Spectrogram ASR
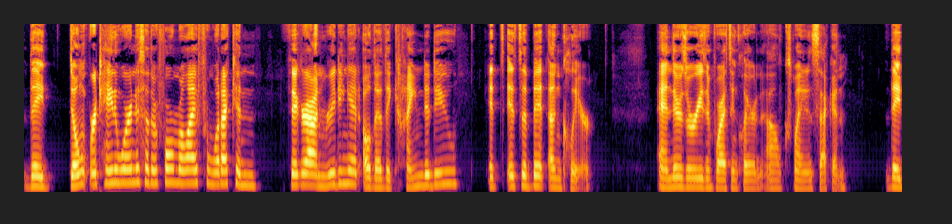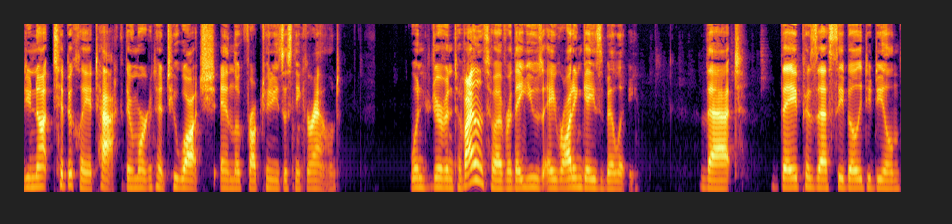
They don't retain awareness of their former life from what I can figure out in reading it, although they kind of do. It's it's a bit unclear. And there's a reason for why it's unclear, and I'll explain in a second. They do not typically attack. They're more content to watch and look for opportunities to sneak around. When driven to violence, however, they use a rotting gaze ability that they possess the ability to deal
